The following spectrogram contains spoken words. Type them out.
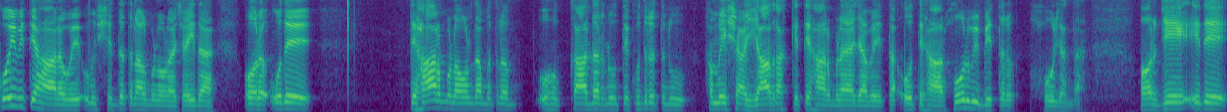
ਕੋਈ ਵੀ ਤਿਹਾਰ ਹੋਵੇ, ਉਹਨੂੰ ਸ਼ਿੱਦਤ ਨਾਲ ਮਨਾਉਣਾ ਚਾਹੀਦਾ ਔਰ ਉਹਦੇ ਤਿਹਾਰ ਮਨਾਉਣ ਦਾ ਮਤਲਬ ਉਹ ਕਾਦਰ ਨੂੰ ਤੇ ਕੁਦਰਤ ਨੂੰ ਹਮੇਸ਼ਾ ਯਾਦ ਰੱਖ ਕੇ ਤਿਹਾਰ ਮਨਾਇਆ ਜਾਵੇ ਤਾਂ ਉਹ ਤਿਹਾਰ ਹੋਰ ਵੀ ਬਿਹਤਰ ਹੋ ਜਾਂਦਾ ਔਰ ਜੇ ਇਹਦੇ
